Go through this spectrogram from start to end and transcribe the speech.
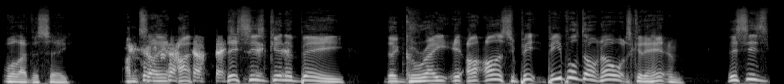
will ever see. I'm telling you, I, this is going to be the great. Honestly, pe- people don't know what's going to hit them. This is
